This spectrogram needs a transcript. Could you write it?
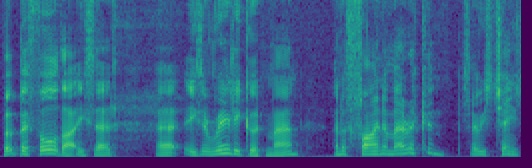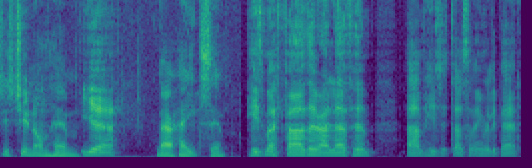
But before that, he said uh, he's a really good man and a fine American. So he's changed his tune on him. Yeah. Now hates him. He's my father. I love him. Um, he's done something really bad.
